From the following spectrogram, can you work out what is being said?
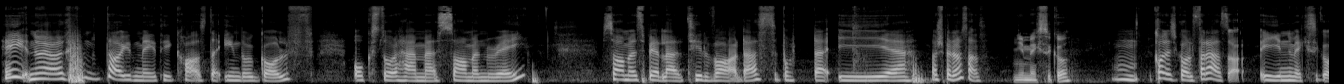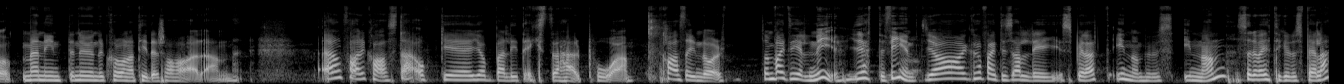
Hej, nu har jag tagit mig till Karlstad Indoor Golf och står här med Samuel Murray. Samuel spelar till vardags borta i... Var spelar du någonstans? New Mexico. Mm, collegegolfare alltså, i New Mexico. Men inte nu under coronatider så har han... Är han kvar i Karlstad och eh, jobbar lite extra här på Karlstad Indoor. Som faktiskt är helt ny. Jättefint. Jag har faktiskt aldrig spelat inomhus innan så det var jättekul att spela.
